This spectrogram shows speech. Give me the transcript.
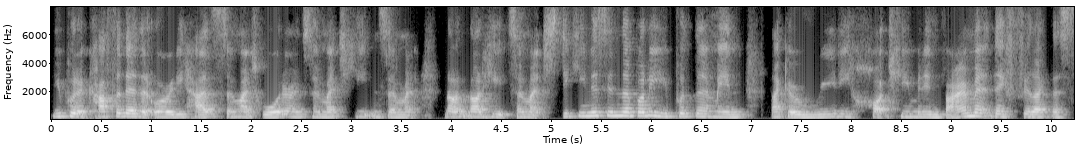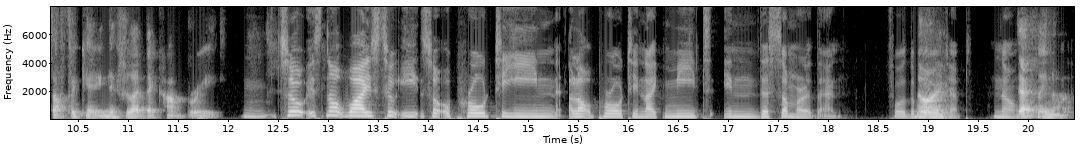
You put a kapha there that already has so much water and so much heat and so much, not, not heat, so much stickiness in the body. You put them in like a really hot, humid environment, they feel like they're suffocating, they feel like they can't breathe. Mm. So it's not wise to eat sort of protein, a lot of protein like meat in the summer then for the no, body types. No, definitely not.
